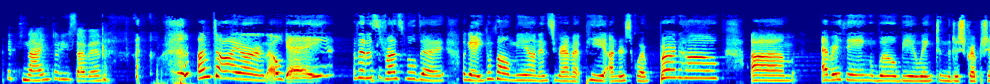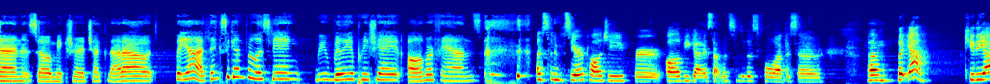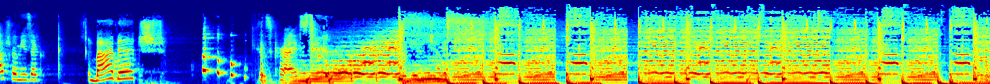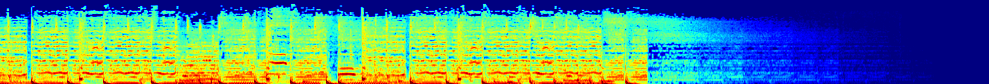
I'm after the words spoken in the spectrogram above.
It's 9:37. I'm tired, okay? I've had a stressful day. Okay, you can follow me on Instagram at P underscore Burnhope. Um, everything will be linked in the description, so make sure to check that out. But yeah, thanks again for listening. We really appreciate all of our fans. a sincere apology for all of you guys that listened to this whole episode. Um, but yeah, cue the outro music. Bye, bitch. Jesus Christ.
